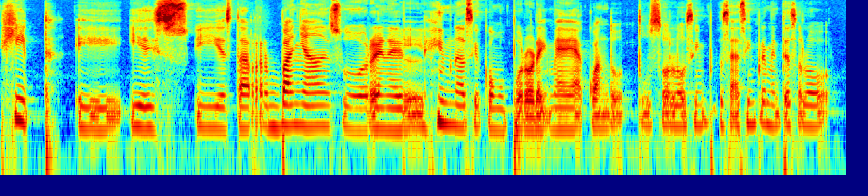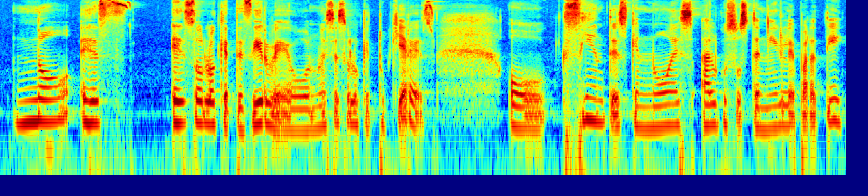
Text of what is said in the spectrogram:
hit y, y, y, estar bañada en sudor en el gimnasio como por hora y media cuando tú solo, o sea, simplemente solo no es eso lo que te sirve o no es eso lo que tú quieres o sientes que no es algo sostenible para ti.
